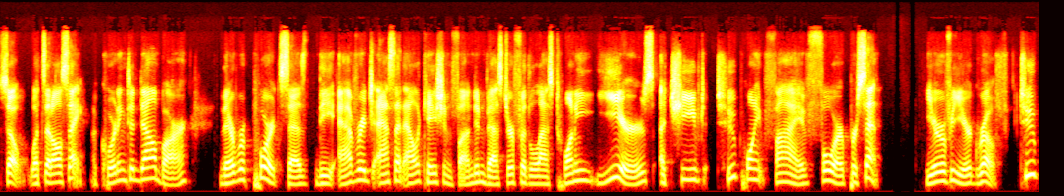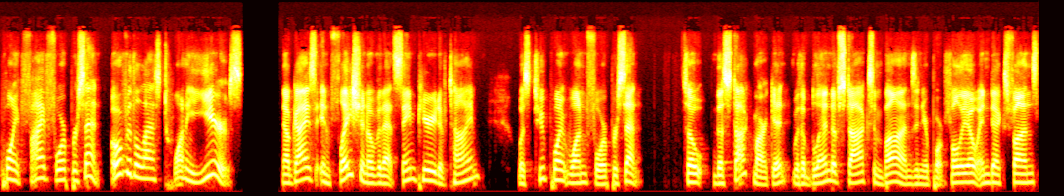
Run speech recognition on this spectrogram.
So, what's it all say? According to Dalbar, their report says the average asset allocation fund investor for the last 20 years achieved 2.54% year over year growth. 2.54% over the last 20 years. Now, guys, inflation over that same period of time was 2.14%. So the stock market, with a blend of stocks and bonds in your portfolio, index funds,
